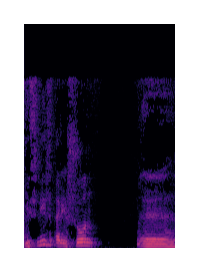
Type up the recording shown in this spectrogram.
Кишлиш решен э,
